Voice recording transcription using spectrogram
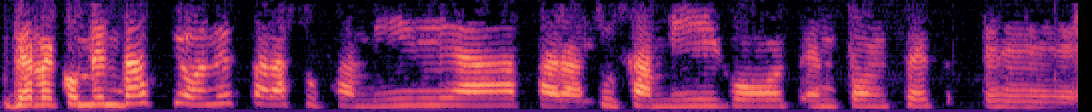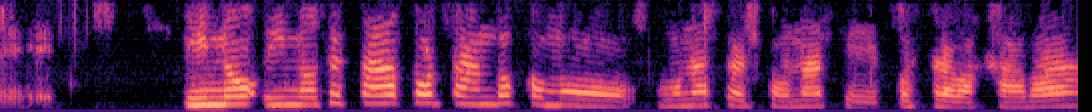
de recomendaciones para su familia, para sus amigos, entonces, eh, y no, y no se estaba aportando como una persona que pues trabajaba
